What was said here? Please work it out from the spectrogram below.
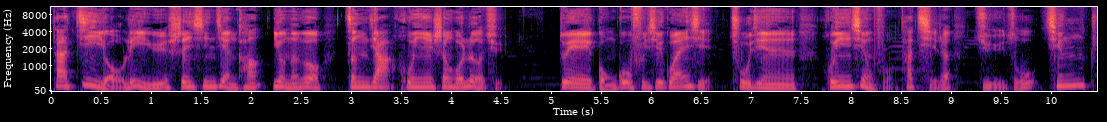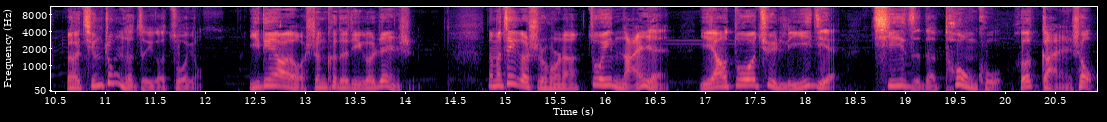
它既有利于身心健康，又能够增加婚姻生活乐趣，对巩固夫妻关系、促进婚姻幸福，它起着举足轻呃轻重的这个作用。一定要有深刻的这个认识。那么这个时候呢，作为男人也要多去理解妻子的痛苦和感受。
